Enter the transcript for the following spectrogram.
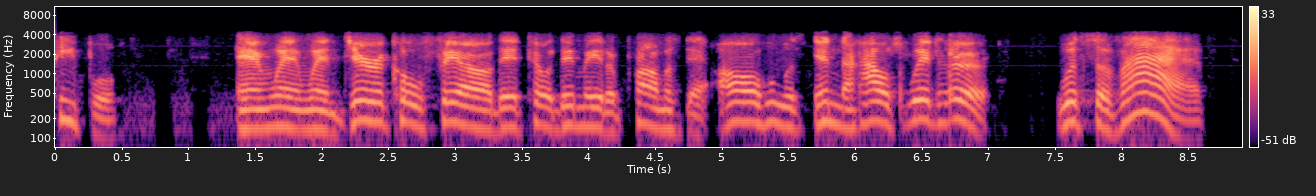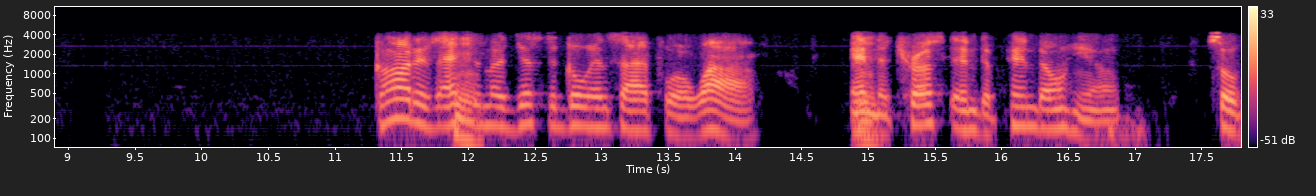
people and when when Jericho fell, they told they made a promise that all who was in the house with her would survive. God is hmm. asking hmm. us just to go inside for a while and hmm. to trust and depend on Him. So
